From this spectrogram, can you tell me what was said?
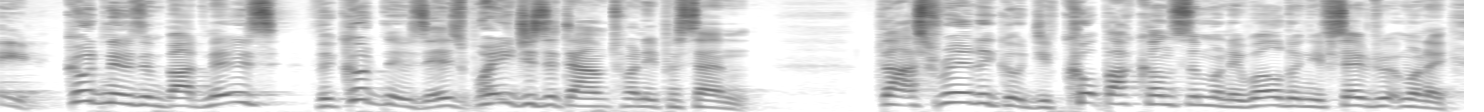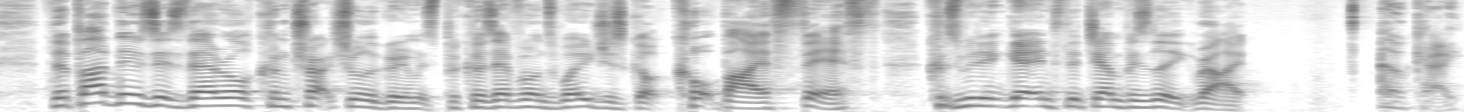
Hey, good news and bad news. The good news is wages are down 20%. That's really good. You've cut back on some money. Well done. You've saved a bit of money. The bad news is they're all contractual agreements because everyone's wages got cut by a fifth because we didn't get into the Champions League. Right. Okay.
